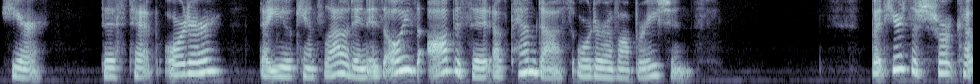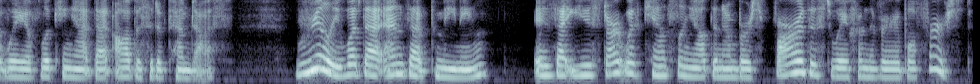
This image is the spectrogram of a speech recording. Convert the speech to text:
here. This tip. Order that you cancel out in is always opposite of PEMDAS, order of operations. But here's a shortcut way of looking at that opposite of PEMDAS. Really, what that ends up meaning is that you start with canceling out the numbers farthest away from the variable first.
